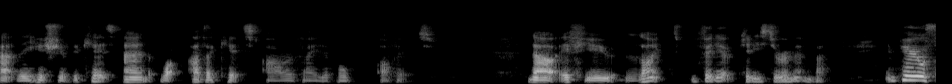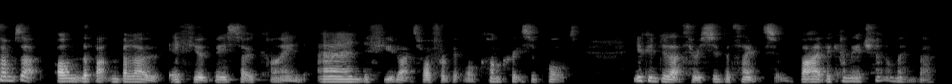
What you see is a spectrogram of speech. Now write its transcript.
at the history of the kit and what other kits are available of it. Now, if you liked the video, please do remember, Imperial thumbs up on the button below if you'd be so kind. And if you'd like to offer a bit more concrete support, you can do that through Super Thanks by becoming a channel member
